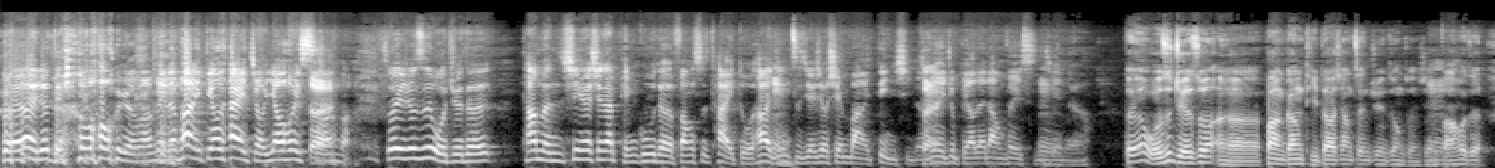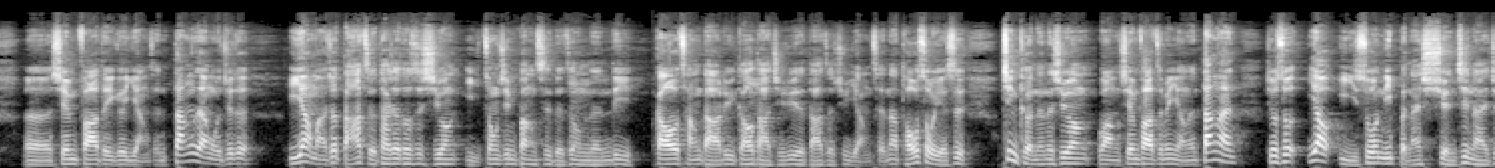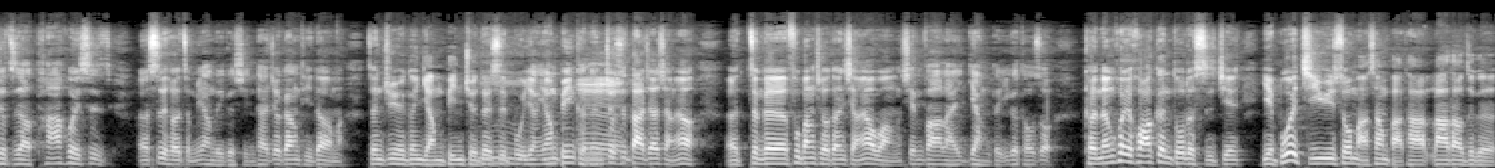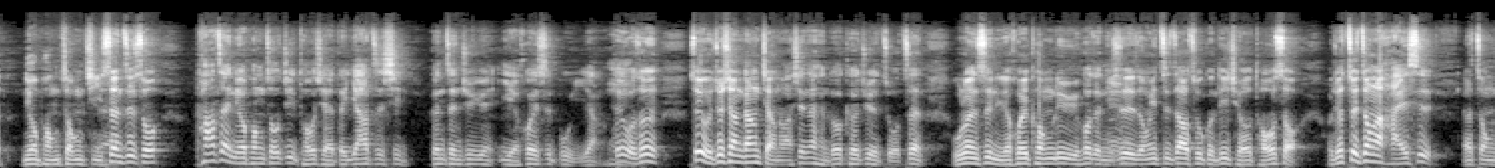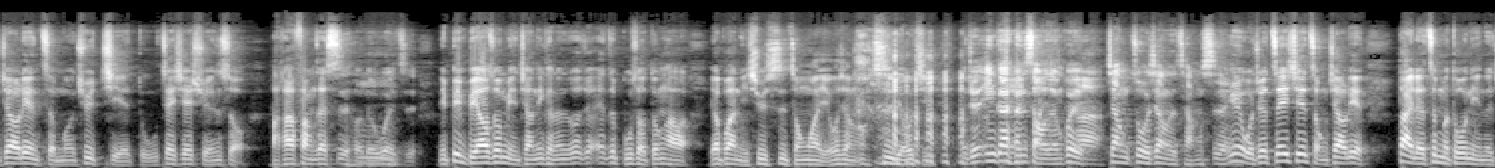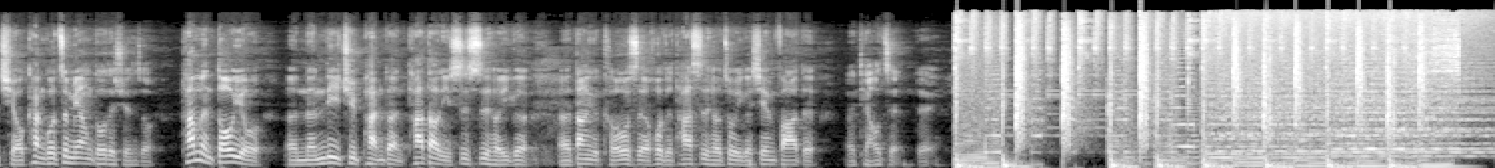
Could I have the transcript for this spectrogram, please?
对，那你就丢后援嘛，免得怕你丢太久腰会酸嘛。所以就是我觉得他们是因为现在评估的方式太多，他已经直接就先把你定型了，对所以就不要再浪费时间了啦。对啊，我是觉得说，呃，包含刚刚提到像郑俊这种转先嗯发、或者呃先发的一个养成，当然我觉得一样嘛，就打者大家都是希望以中心棒次的这种能力、高长打率、高打击率的打者去养成。那投手也是尽可能的希望往先发这边养成。当然就是说要以说你本来选进来就知道他会是。呃，适合怎么样的一个形态？就刚刚提到嘛，曾俊岳跟杨斌绝对是不一样。杨斌可能就是大家想要，呃，整个富邦球团想要往先发来养的一个投手，可能会花更多的时间，也不会急于说马上把他拉到这个牛棚中继，甚至说他在牛棚中继投起来的压制性跟曾俊院也会是不一样。所以我说，所以我就像刚刚讲的嘛，现在很多科技的佐证，无论是你的挥空率，或者你是容易制造出滚地球的投手，我觉得最重要还是。呃，总教练怎么去解读这些选手把它放在适合的位置。你并不要说勉强，你可能说就哎、这捕手蹲好，要不然你去试中外野。我想哦试游击，我觉得应该很少人会这样做这样的尝试，因为我觉得这些总教练带了这么多年的球，看过这么样多的选手，他们都有呃能力去判断他到底是适合一个呃当一个 closer，或者他适合做一个先发的呃调整。对，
